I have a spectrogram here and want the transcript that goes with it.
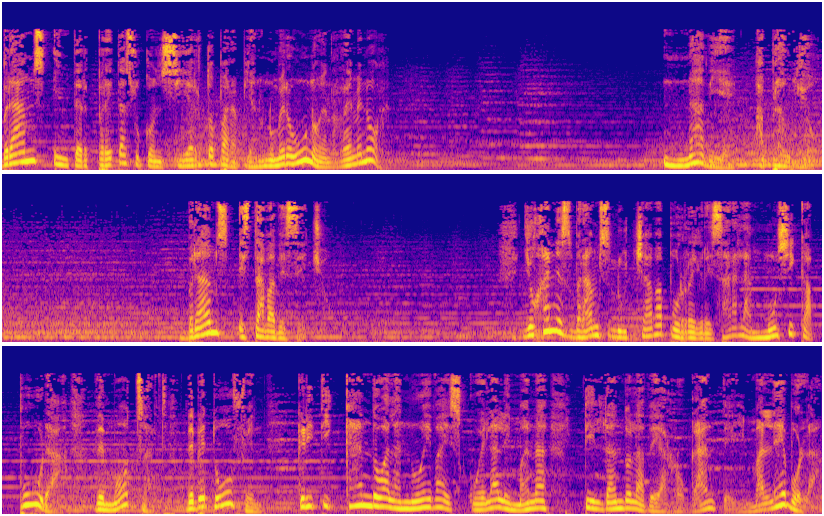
Brahms interpreta su concierto para piano número uno en re menor. Nadie aplaudió. Brahms estaba deshecho. Johannes Brahms luchaba por regresar a la música pura de Mozart, de Beethoven, criticando a la nueva escuela alemana tildándola de arrogante y malévola.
